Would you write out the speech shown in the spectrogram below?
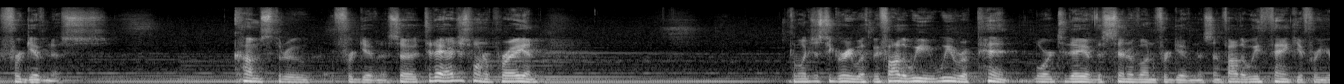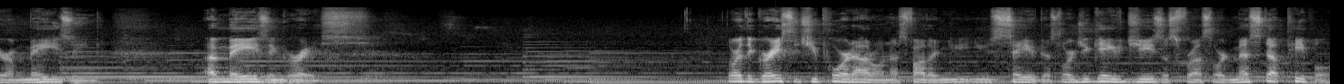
forgiveness. Comes through forgiveness. So today I just want to pray and come on, just agree with me. Father, we, we repent, Lord, today of the sin of unforgiveness. And Father, we thank you for your amazing, amazing grace. Lord, the grace that you poured out on us, Father, and you, you saved us. Lord, you gave Jesus for us, Lord, messed up people.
